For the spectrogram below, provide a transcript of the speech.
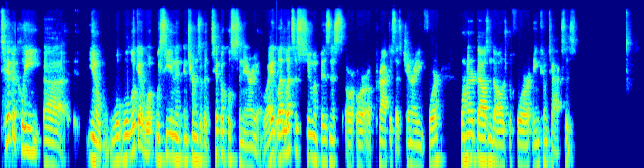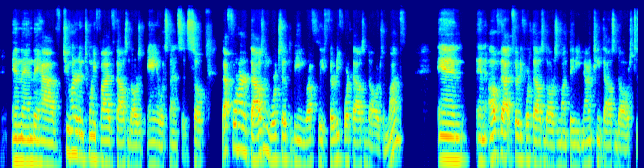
typically, uh, you know, we'll, we'll, look at what we see in, in terms of a typical scenario, right? Let, us assume a business or, or a practice that's generating four $400,000 before income taxes. And then they have $225,000 of annual expenses. So that 400,000 works out to being roughly $34,000 a month. And, and of that $34,000 a month, they need $19,000 to,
